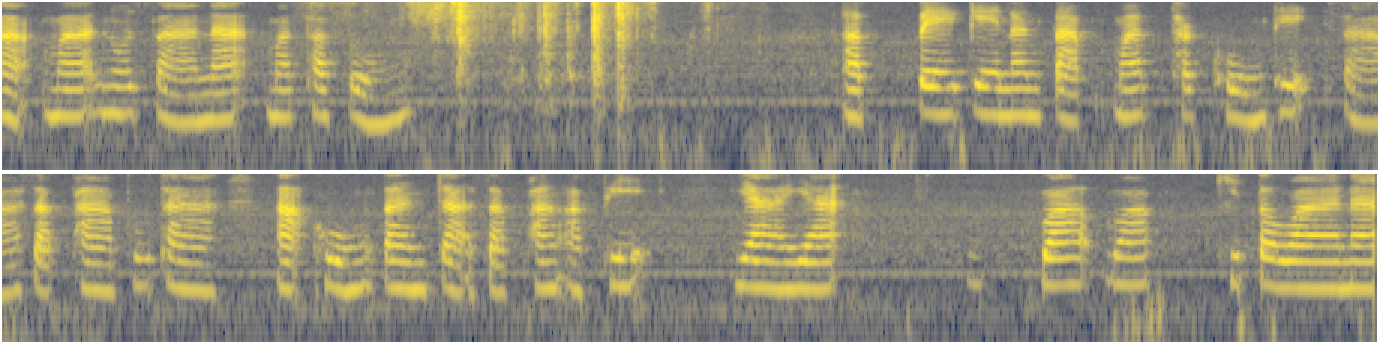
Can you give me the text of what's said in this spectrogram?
อะมานุสานะมัทสงอเปเกนันตับมัทขุงเทสาสัพพาพุทาอะหุงตันจะสัพพังอภิยายะวะวะคิตวานะ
